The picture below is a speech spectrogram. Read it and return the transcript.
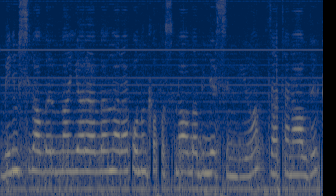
Benim silahlarımdan yararlanarak onun kafasını alabilirsin diyor. Zaten aldık.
